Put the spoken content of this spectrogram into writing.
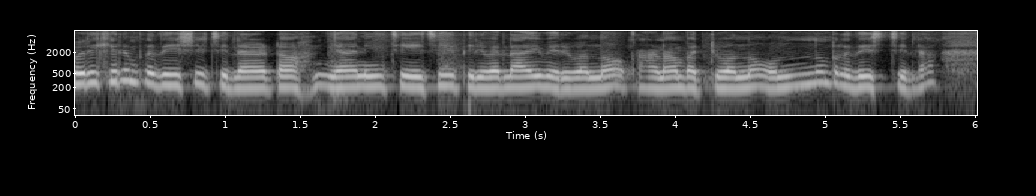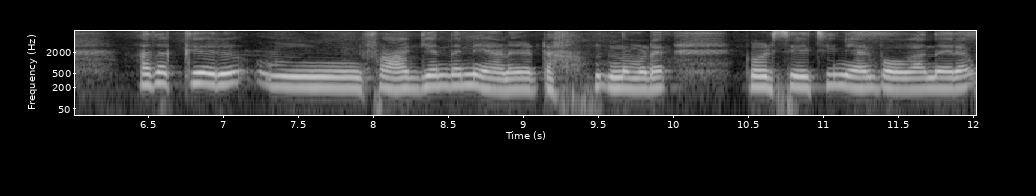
ഒരിക്കലും പ്രതീക്ഷിച്ചില്ല കേട്ടോ. ഞാൻ ഈ ചേച്ചി തിരുവല്ലായി വരുമെന്നോ കാണാൻ പറ്റുമെന്നോ ഒന്നും പ്രതീക്ഷിച്ചില്ല. അതൊക്കെ ഒരു ഭാഗ്യം തന്നെയാണ് കേട്ടോ. നമ്മുടെ ഗോഡ്സ് ചേച്ചി ഞാൻ പോകാൻ നേരം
